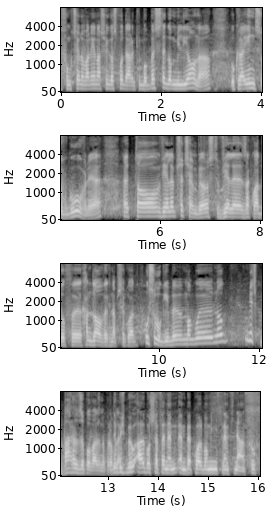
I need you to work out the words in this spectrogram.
funkcjonowanie naszej gospodarki, bo bez tego miliona Ukraińców głównie, to wiele przedsiębiorstw, wiele zakładów handlowych, na przykład usługi by mogły no, mieć bardzo poważne problemy. Gdybyś był albo szefem MBP-u, albo ministrem finansów,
